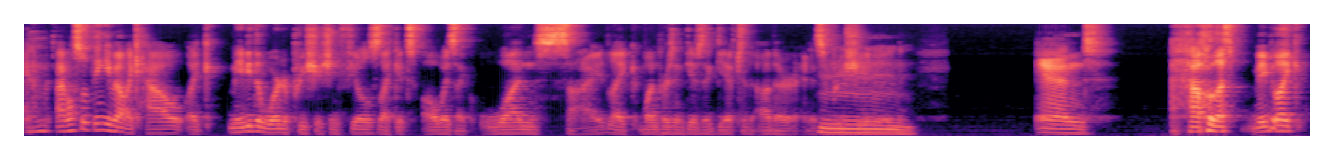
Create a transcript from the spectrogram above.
And I'm, I'm also thinking about like how like maybe the word appreciation feels like it's always like one side, like one person gives a gift to the other and it's appreciated Hmm. And how that's maybe like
